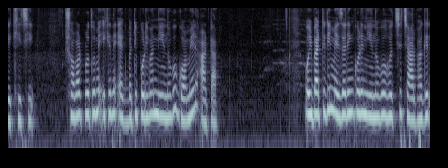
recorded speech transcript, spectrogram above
দেখিয়েছি। সবার প্রথমে এখানে এক বাটি পরিমাণ নিয়ে নেব গমের আটা। ওই বাটিরই মেজারিং করে নিয়ে নেব হচ্ছে চার ভাগের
